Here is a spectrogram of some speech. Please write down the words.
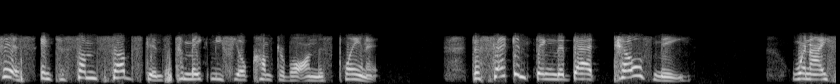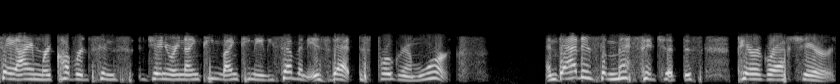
fists into some substance to make me feel comfortable on this planet. The second thing that that tells me when I say I am recovered since January 19, 1987, is that this program works. And that is the message that this paragraph shares.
